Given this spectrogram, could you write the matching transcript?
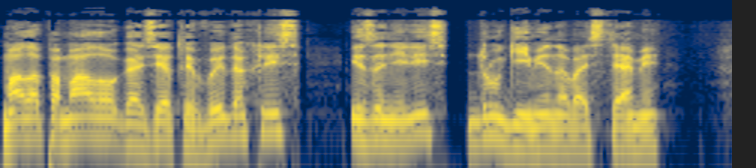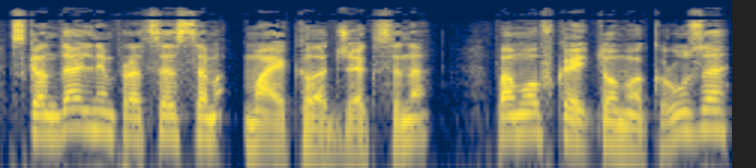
Мало-помалу газеты выдохлись и занялись другими новостями. Скандальным процессом Майкла Джексона, помовкой Тома Круза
